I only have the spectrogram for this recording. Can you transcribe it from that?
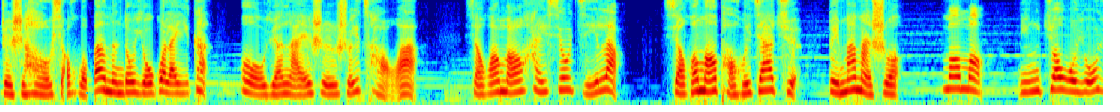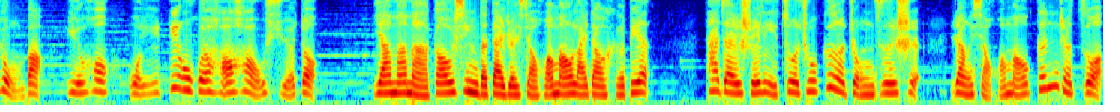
这时候，小伙伴们都游过来一看，哦，原来是水草啊！小黄毛害羞极了，小黄毛跑回家去。对妈妈说：“妈妈，您教我游泳吧，以后我一定会好好学的。”鸭妈妈高兴地带着小黄毛来到河边，它在水里做出各种姿势，让小黄毛跟着做。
